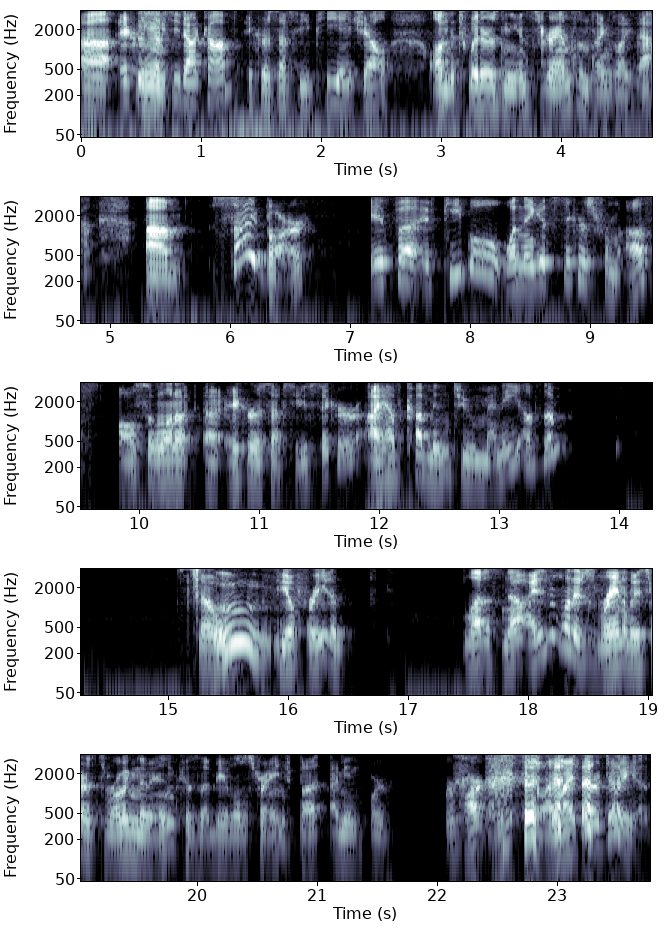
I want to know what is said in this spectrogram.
Uh, IcarusFC.com, Icarus FC PHL on the Twitters and the Instagrams and things like that. Um, sidebar: If uh, if people when they get stickers from us also want a, a Icarus FC sticker, I have come into many of them. So feel free to let us know. I didn't want to just randomly start throwing them in because that'd be a little strange. But I mean, we're we're partners, so I might start doing it.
